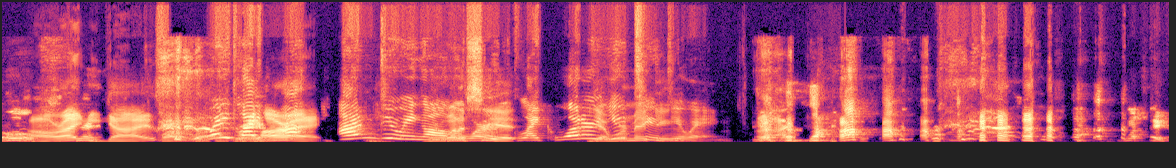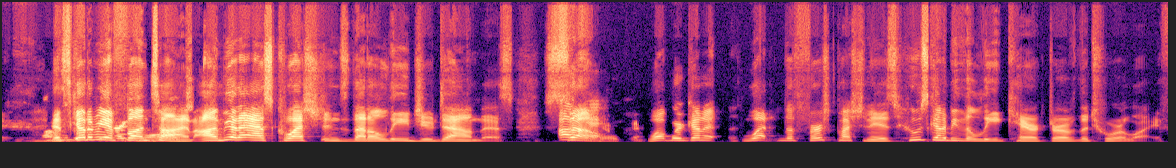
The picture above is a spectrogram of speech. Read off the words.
Oh, all right, you guys. Wait, like all right. I, am doing all the wanna see work. it. Like, what are Yeah, you two making- doing? it's gonna be a fun time. I'm gonna ask questions that'll lead you down this. So, Okay. what we're gonna, what the first question is, who's gonna be the lead character of the tour life?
